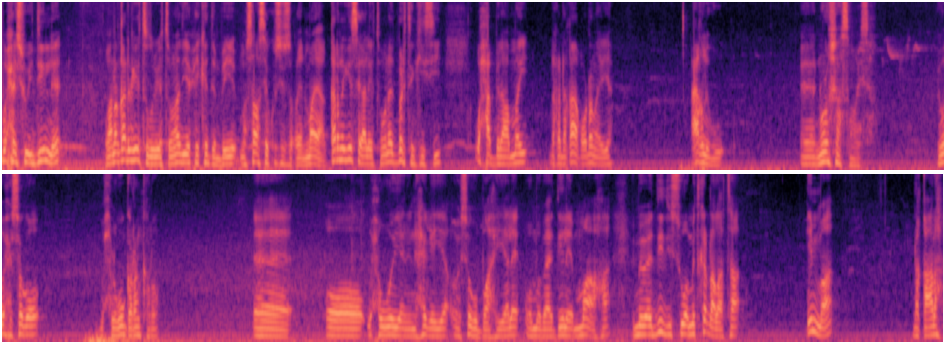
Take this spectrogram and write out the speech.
waxa isweydiin leh waana qarnigii toddobiyo tobnaad iyo wixii ka dambeeyey masaasay ku sii socdeen maya. Qarnigii sagaaliyo tobnaad bartankiisii waxaa bilaabmay dhaqdhaqaaq odhanaya caqligu noloshaa samaysa. Iyo wax isagoo wax lagu garan karo oo waxa weeyaan inhagaya oo isagu baahiyale oo mabaadile ma aha. Mabaadidiisu waa mid ka dhalata ima dhaqaalaha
